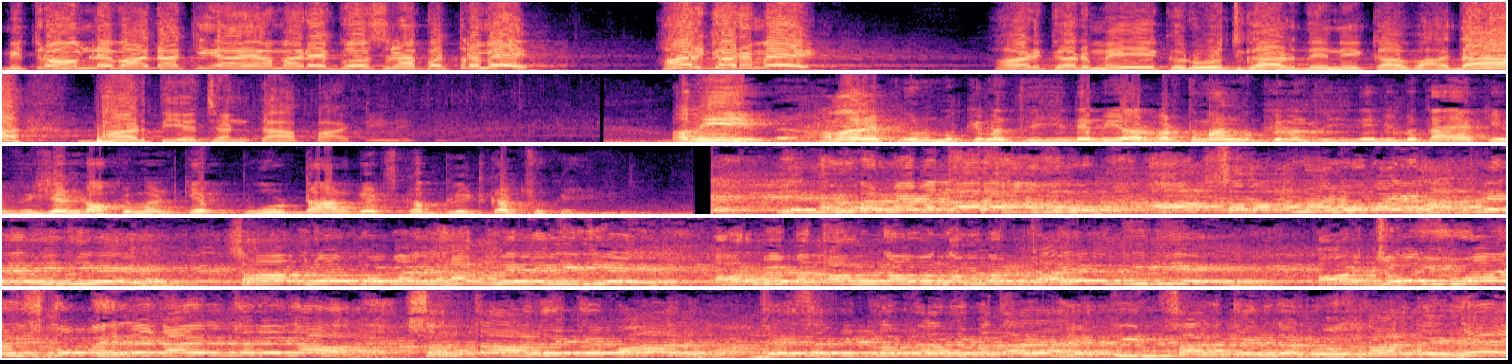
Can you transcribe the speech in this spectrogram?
मित्रों हमने वादा किया है हमारे घोषणा पत्र में हर घर में हर घर में एक रोज़गार देने का वादा भारतीय जनता पार्टी ने किया है। अभी हमारे पूर्व मुख्यमंत्री जी ने भी और वर्तमान मुख्यमंत्री जी ने भी बताया कि विजन डॉक्यूमेंट के पूर्व टारगेट्स कंप्लीट कर चुके हैं। ये नंबर मैं सत्ता आने के बाद जैसे विप्लव दा ने बताया है तीन साल के अंदर रोज़गार देंगे।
